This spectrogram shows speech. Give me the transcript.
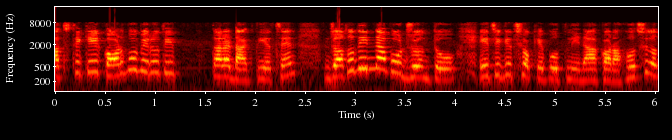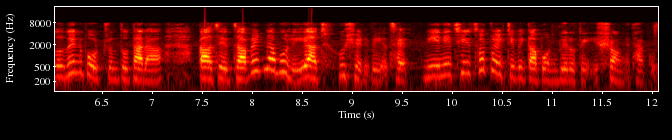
আজ থেকে কর্মবিরতি তারা ডাক দিয়েছেন। যতদিন না পর্যন্ত এই চিকিৎসককে বদলি না করা হচ্ছে, ততদিন পর্যন্ত তারা কাজে যাবেন না বলে আজ হুঁশিয়ারি দিয়েছেন। নিয়ে নিচ্ছি ছোট্ট একটি বিজ্ঞাপন বিরতির সঙ্গে থাকুন।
